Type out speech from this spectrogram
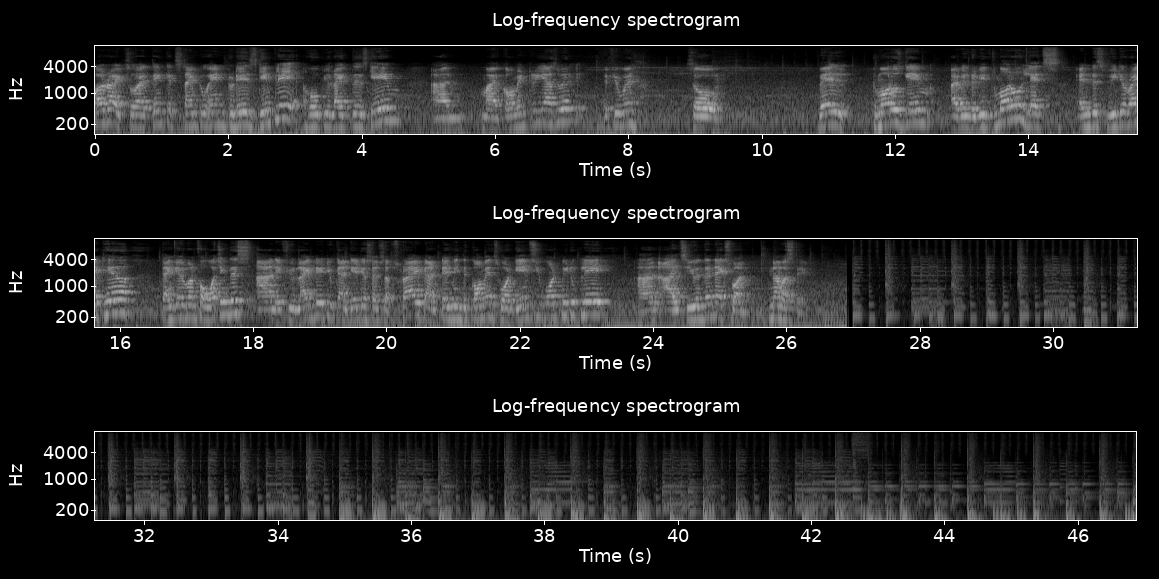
Alright, so I think it's time to end today's gameplay. Hope you like this game and my commentary as well, if you will. So, well, tomorrow's game I will reveal tomorrow. Let's end this video right here. Thank you everyone for watching this and if you liked it you can get yourself subscribed and tell me in the comments what games you want me to play and I'll see you in the next one. Namaste.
